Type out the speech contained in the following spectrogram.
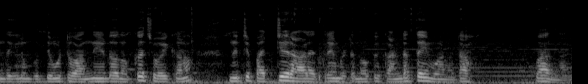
എന്തെങ്കിലും ബുദ്ധിമുട്ട് വന്നിട്ടുണ്ടോ എന്നൊക്കെ ചോദിക്കണം. എന്നിട്ട് പറ്റിയ ഒരാളെ എത്രയും പെട്ടെന്ന് നോക്കി കണ്ടെത്തുകയും വേണം കേട്ടോ വന്നാൽ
